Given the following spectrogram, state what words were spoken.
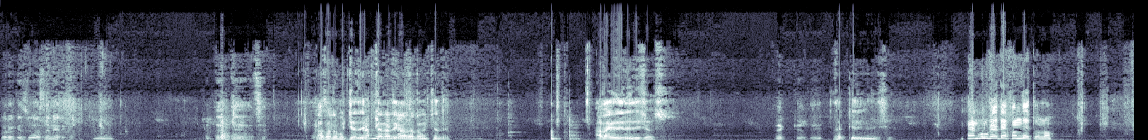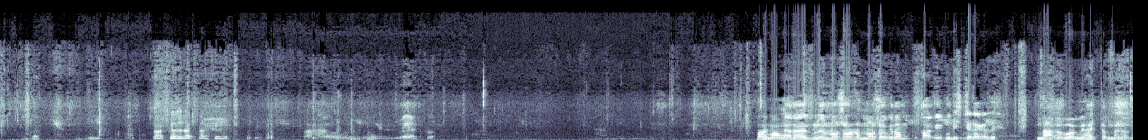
করে কিছু আছে না এরকম? আচ্ছা। কাঁচাটা মুচ্ছে দে তেনা দিয়ে কাঁচাটা মুচ্ছে দে। আধা কেজি নিয়ে দিছিস? এক কেজি। এক কেজি নিয়ে দিছি এখন হুড়া দেখন যেত না। রাখতে রাখতে তারা নশো গ্রাম থাকে? বিশটা টাকা না কাকু আমি হাইতাম না কাকু।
